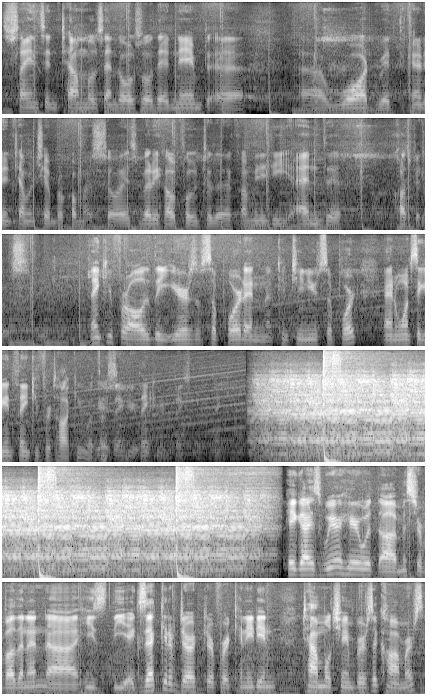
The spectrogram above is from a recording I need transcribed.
signs in Tamils and also they're named uh, uh, ward with Canadian Tamil Chamber of Commerce. So it's very helpful to the community and the hospitals. Thank you for all the years of support and continued support. And once again, thank you for talking with us. thank you. Thank you. Thanks. Thank you. Hey guys, we are here with uh, Mr. Vadanan. Uh, he's the executive director for Canadian Tamil Chambers of Commerce.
